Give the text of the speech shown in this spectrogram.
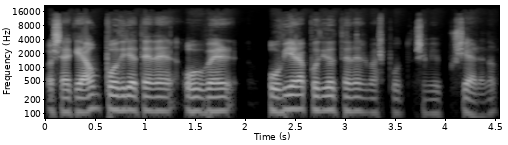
O sea que aún podría tener, hubiera, hubiera podido tener más puntos si me pusiera, ¿no?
